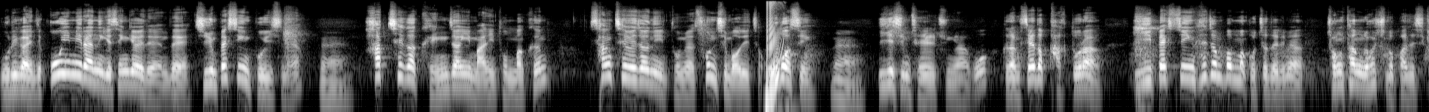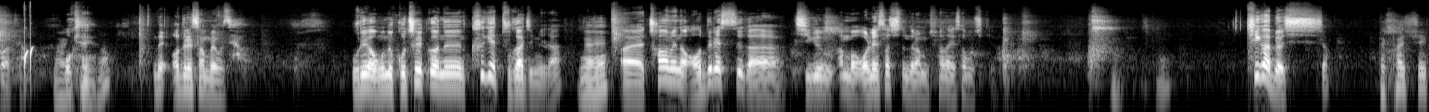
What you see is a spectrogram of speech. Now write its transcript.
우리가 이제 꼬임이라는 게 생겨야 되는데 지금 백스윙 보이시나요? 네. 하체가 굉장히 많이 돈 만큼 상체 회전이 도면 손 지금 어디 있죠? 오버스윙 네. 이게 지금 제일 중요하고 그다음 셋업 각도랑 이 백스윙 회전법만 고쳐드리면 정타률이 훨씬 높아지실 것 같아요. 오케이. 네, 어드레스 한번 해보세요. 우리가 오늘 고칠 거는 크게 두 가지입니다. 네. 에, 처음에는 어드레스가 지금 한번 원래 서시던 대로 한번 편하게 써보실게요. 키가 몇이시죠? 180.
